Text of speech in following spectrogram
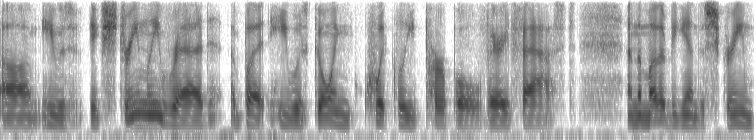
Um, he was extremely red, but he was going quickly purple very fast. And the mother began to scream,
